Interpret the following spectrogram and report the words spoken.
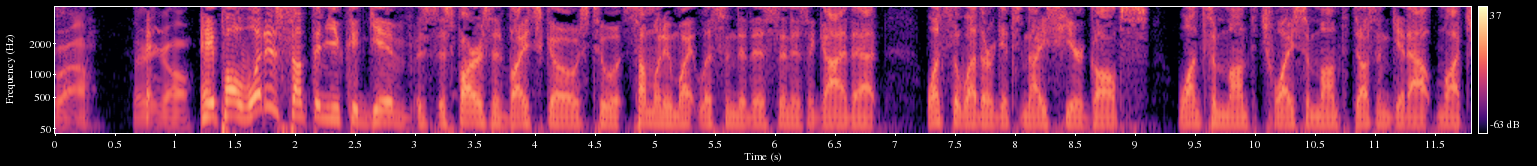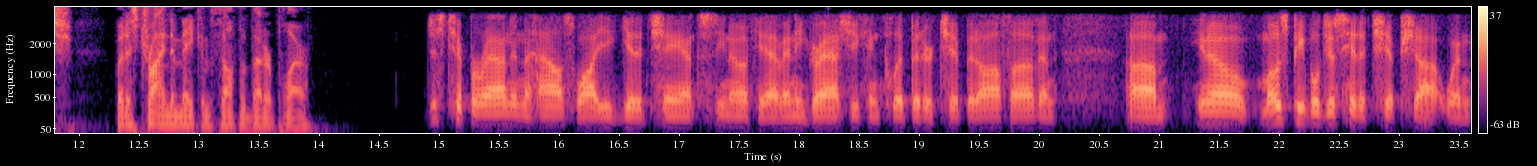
Wow. There you go. Hey, Paul, what is something you could give as, as far as advice goes to someone who might listen to this and is a guy that once the weather gets nice here, golfs once a month, twice a month, doesn't get out much, but is trying to make himself a better player? Just chip around in the house while you get a chance. You know, if you have any grass, you can clip it or chip it off of. And um, you know, most people just hit a chip shot when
